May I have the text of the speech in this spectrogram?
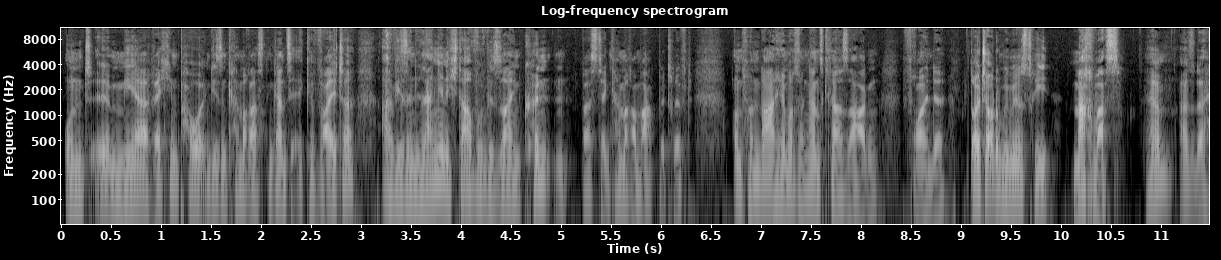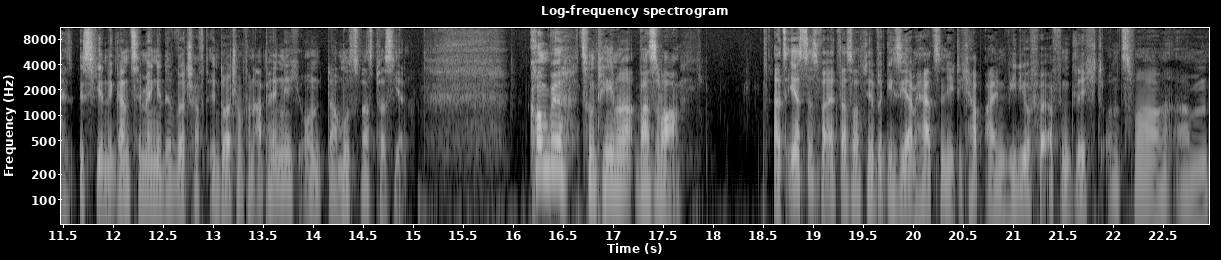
und äh, mehr Rechenpower in diesen Kameras eine ganze Ecke weiter. Aber wir sind lange nicht da, wo wir sein könnten, was den Kameramarkt betrifft. Und von daher muss man ganz klar sagen, Freunde, deutsche Automobilindustrie, mach was. Ja? Also da ist hier eine ganze Menge der Wirtschaft in Deutschland von abhängig und da muss was passieren. Kommen wir zum Thema, was war. Als erstes war etwas, was mir wirklich sehr am Herzen liegt. Ich habe ein Video veröffentlicht und zwar ähm,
